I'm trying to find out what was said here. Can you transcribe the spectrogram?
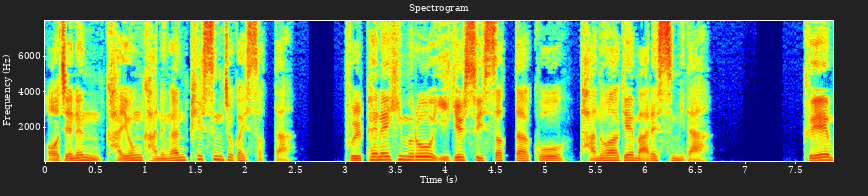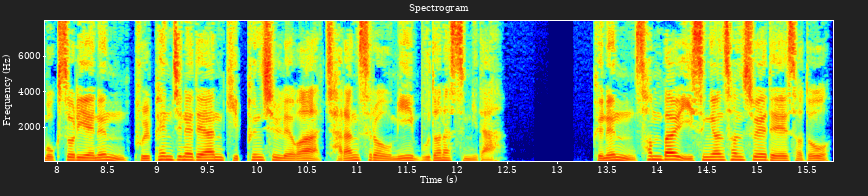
어제는 가용 가능한 필승조가 있었다. 불펜의 힘으로 이길 수 있었다고 단호하게 말했습니다. 그의 목소리에는 불펜진에 대한 깊은 신뢰와 자랑스러움이 묻어났습니다. 그는 선발 이승현 선수에 대해서도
